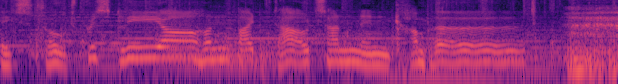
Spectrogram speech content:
They strode briskly on by doubts unencumbered.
